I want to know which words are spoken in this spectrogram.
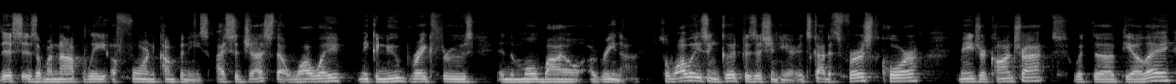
this is a monopoly of foreign companies. I suggest that Huawei make new breakthroughs in the mobile arena. So Huawei's in good position here. It's got its first core major contract with the PLA.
